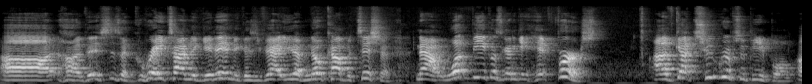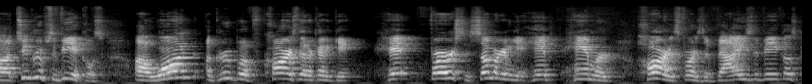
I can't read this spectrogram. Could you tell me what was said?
uh, uh, this is a great time to get in because you've had, you have no competition. Now, what vehicle is going to get hit first? I've got two groups of people, uh, two groups of vehicles. Uh, one, a group of cars that are going to get hit first, and some are going to get hit hammered hard as far as the values of vehicles.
